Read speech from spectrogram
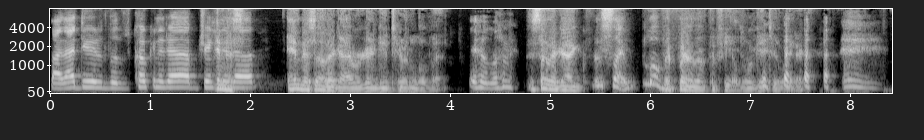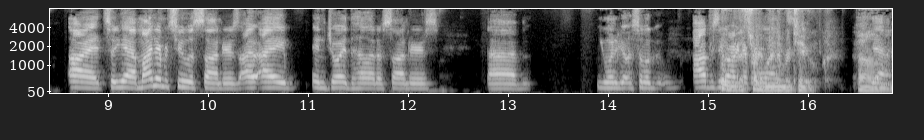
Like that dude was cooking it up, drinking And it up. And this other guy we're going to get to in a little bit. I love it. This other guy, it's like a little bit further up the field. We'll get to later. All right, so yeah, my number two was Saunders. I, I enjoyed the hell out of Saunders. Um, you want to go? So obviously, Oh, that's number right. My number two. Um, Yeah.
